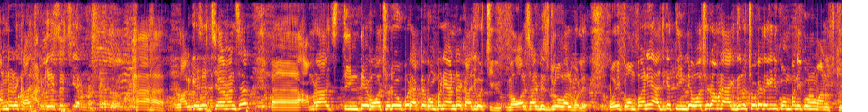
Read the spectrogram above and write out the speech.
আন্ডারে কাজ কে হ্যাঁ হ্যাঁ। আর কেসের চেয়ারম্যান স্যার আহ, আমরা আজ তিনটে বছরের উপর একটা কোম্পানি আন্ডারে কাজ করছি অল সার্ভিস গ্লোবাল বলে। ওই কোম্পানি আজকে তিনটে বছরে আমরা একদিনও চোখে দেখিনি কোম্পানি কোনো মানুষকে।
